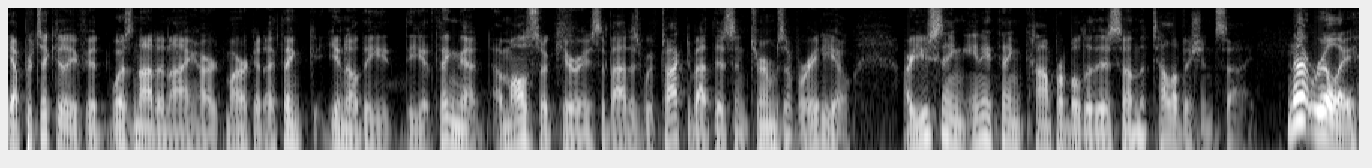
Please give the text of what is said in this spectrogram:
Yeah, particularly if it was not an iHeart market. I think, you know, the, the thing that I'm also curious about is we've talked about this in terms of radio. Are you seeing anything comparable to this on the television side? Not really.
